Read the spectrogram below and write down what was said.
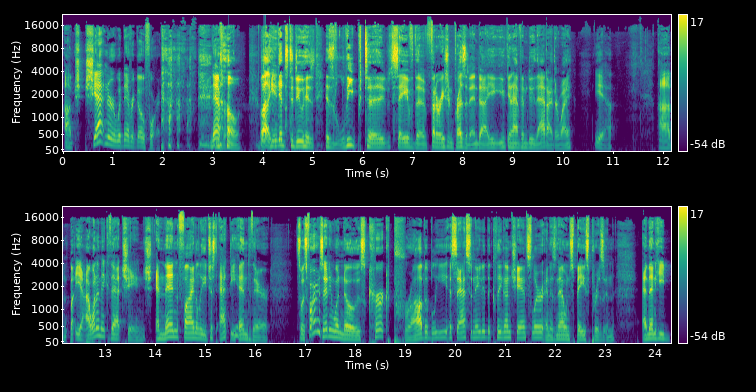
Um, Sh- Shatner would never go for it. never. No. But Well, he in- gets to do his his leap to save the Federation president. Uh, you, you can have him do that either way. Yeah. Um, but yeah, I want to make that change. And then finally, just at the end there, so as far as anyone knows, Kirk probably assassinated the Klingon Chancellor and is now in space prison. And then he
